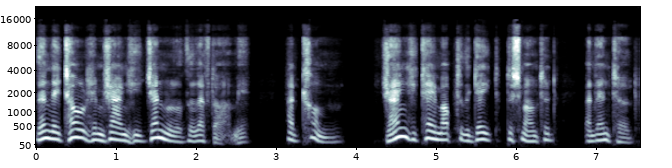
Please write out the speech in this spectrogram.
Then they told him Zhang He, general of the left army, had come. Zhang He came up to the gate, dismounted, and entered.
